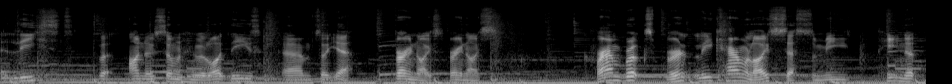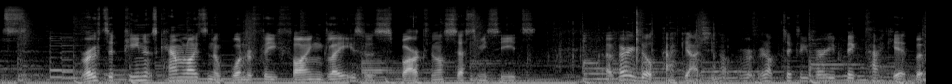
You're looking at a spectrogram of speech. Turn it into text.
at least. But I know someone who would like these, um, so yeah, very nice, very nice. Cranbrook's brilliantly caramelized sesame peanuts. Roasted peanuts caramelized in a wonderfully fine glaze with sparkling sesame seeds. A very little packet actually, not, not particularly very big packet, but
